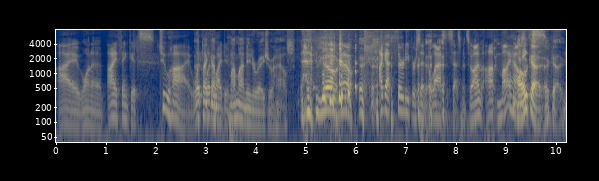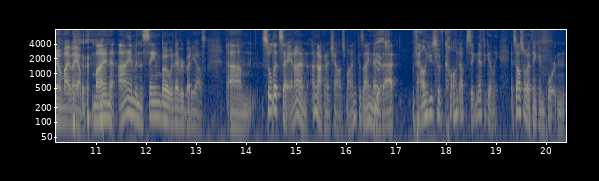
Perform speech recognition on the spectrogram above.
I want to. I think it's too high. What, I what do I'm- I do? I might need to raise your house. no, no. I got thirty percent the last assessment, so I'm, i my house. Oh, okay, okay. No, my, my mine. I am in the same boat with everybody else. Um, so let's say, and I'm I'm not going to challenge mine because I know Yes. that values have gone up significantly. It's also I think important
